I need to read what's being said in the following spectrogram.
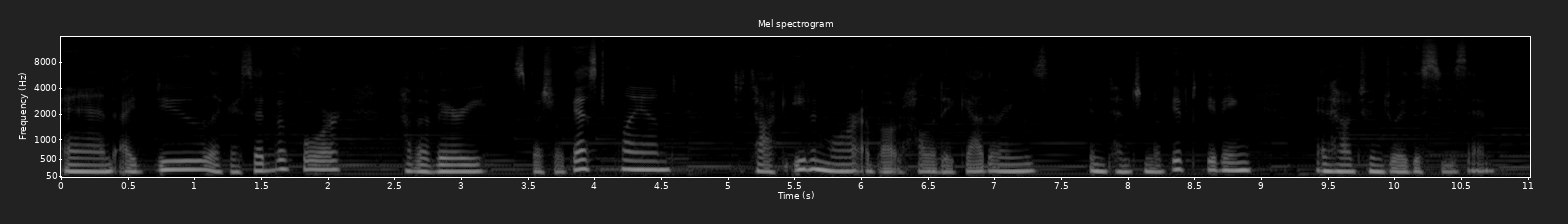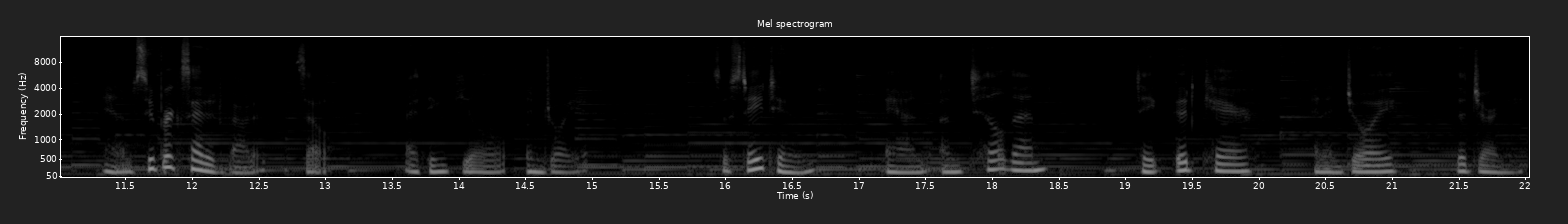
And I do, like I said before, have a very special guest planned to talk even more about holiday gatherings, intentional gift giving, and how to enjoy the season. And I'm super excited about it. So I think you'll enjoy it. So stay tuned. And until then, take good care and enjoy the journey.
